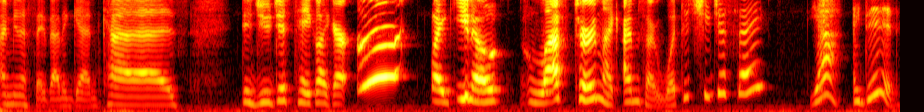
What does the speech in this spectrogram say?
I'm going to say that again cuz did you just take like a like, you know, left turn like I'm sorry, what did she just say? Yeah, I did.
